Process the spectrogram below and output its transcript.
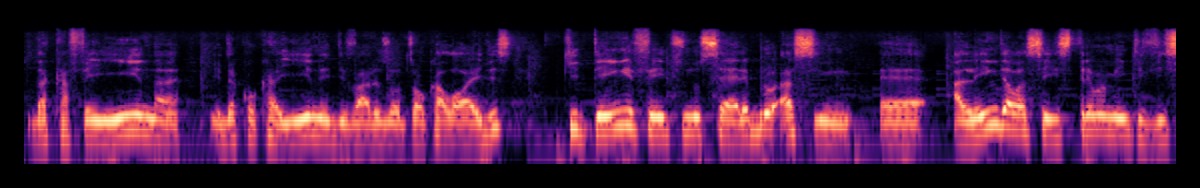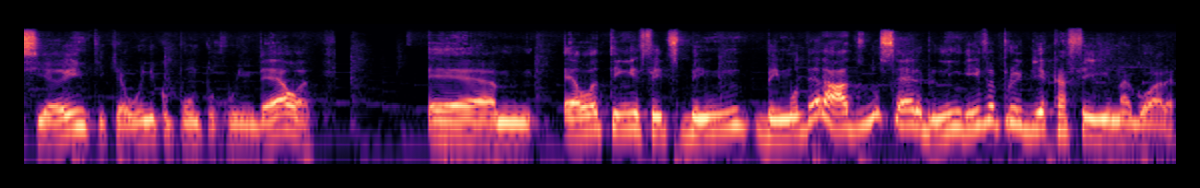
da cafeína e da cocaína e de vários outros alcaloides que tem efeitos no cérebro, assim, é, além dela ser extremamente viciante, que é o único ponto ruim dela, é, ela tem efeitos bem, bem moderados no cérebro. Ninguém vai proibir a cafeína agora.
